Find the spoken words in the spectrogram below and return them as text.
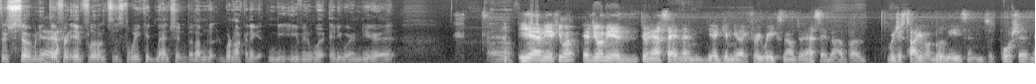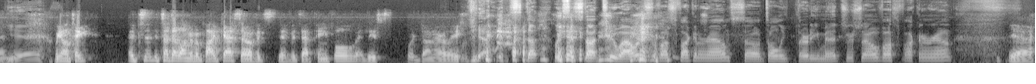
there's so many Yeah. different influences we could mention, but I'm we're not going to get ne- even where, anywhere near it. Uh, Yeah, I mean, if you want if you want me to do an essay, then yeah, give me like three weeks and I'll do an essay about. It. But we're just talking about movies and just bullshit, and yeah, we don't take. It's it's not that long of a podcast, so if it's if it's that painful, at least we're done early. yeah. It's not, at least it's not two hours of us fucking around, so it's only thirty minutes or so of us fucking around. Yeah,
